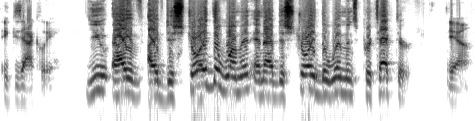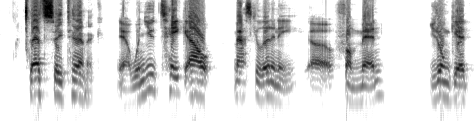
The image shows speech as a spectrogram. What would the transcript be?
Exactly. You, I've, I've destroyed the woman and I've destroyed the women's protector. Yeah. That's satanic. Yeah, when you take out masculinity uh, from men, you don't get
